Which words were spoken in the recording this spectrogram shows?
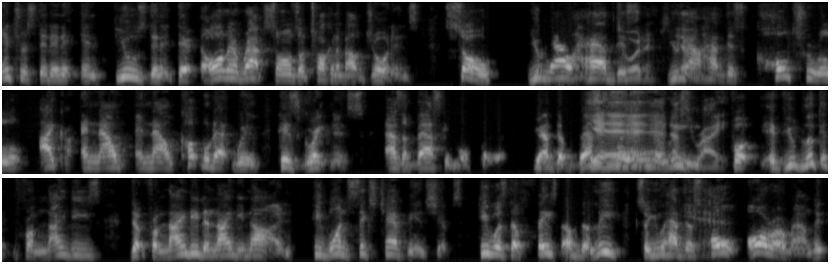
interested in it, infused in it. They're, all their rap songs are talking about Jordans. So you now have this you yeah. now have this cultural icon and now and now couple that with his greatness as a basketball player you have the best player in Yeah, the that's league right. for if you look at from 90s from 90 to 99 he won six championships he was the face of the league so you have this Yeah. whole aura around it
